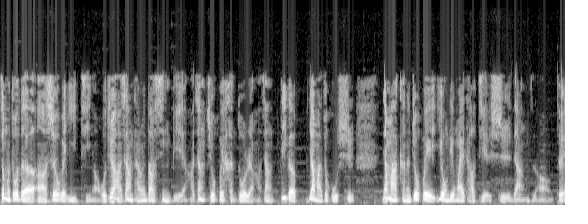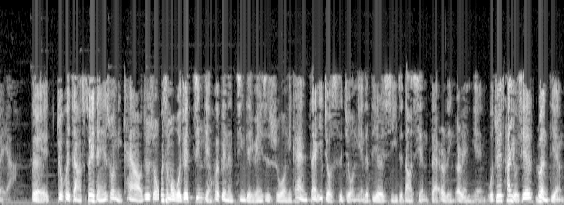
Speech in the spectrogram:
这么多的呃社会议题哦，我觉得好像谈论到性别，好像就会很多人好像第一个要么就忽视，要么可能就会用另外一套解释这样子哦，对，对，就会这样。所以等于说，你看啊，就是说为什么我觉得经典会变成经典，原因是说，你看在一九四九年的第二性一直到现在二零二一年，我觉得他有些论点，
